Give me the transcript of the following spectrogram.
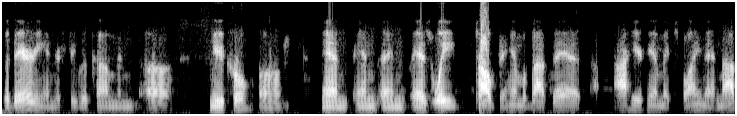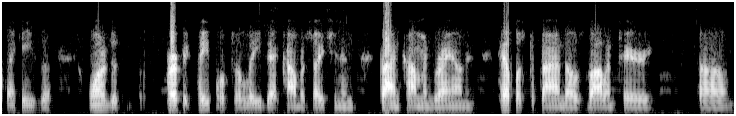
the dairy industry becoming uh, neutral, um, and and and as we talk to him about that, I hear him explain that, and I think he's the one of the perfect people to lead that conversation and find common ground and help us to find those voluntary um,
